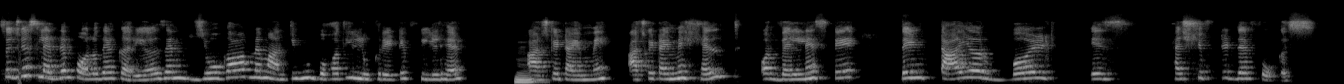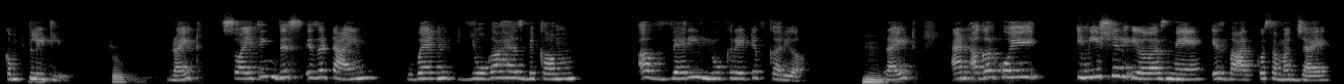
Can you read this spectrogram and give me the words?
so just let them follow their careers and yoga मैं मानती हूँ बहुत ही लुक्रेटिव फ़ील्ड है hmm. आज के टाइम में। आज के टाइम में हेल्थ और वेलनेस पे the entire world is has shifted their focus completely right? So i think this is a time when yoga has become a very lucrative career. Hmm. right? And अगर कोई इनिशियल इयर्स में इस बात को समझ जाए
